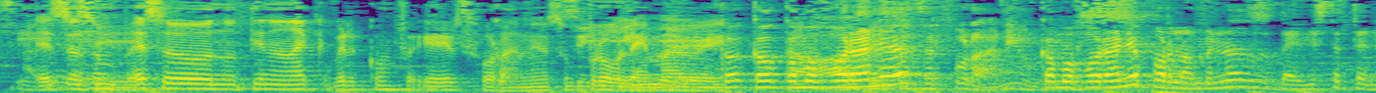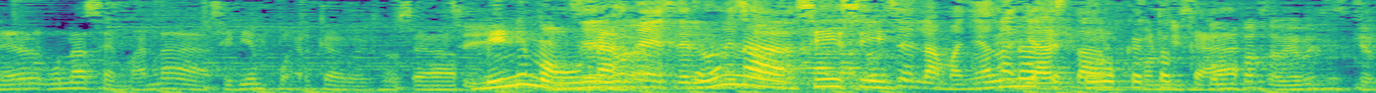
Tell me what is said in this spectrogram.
sí Eso, es un, eso no tiene nada que ver con ser foráneo, es un Sí, problema, güey. güey. Co- co- como No, foráneo, como foráneo por lo menos debiste tener alguna semana así bien puerca, güey. O sea, Sí. mínimo De una. lunes, de lunes una, a- a sí, las sí. 11 de la mañana Una ya está. que Con mis compas había veces que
